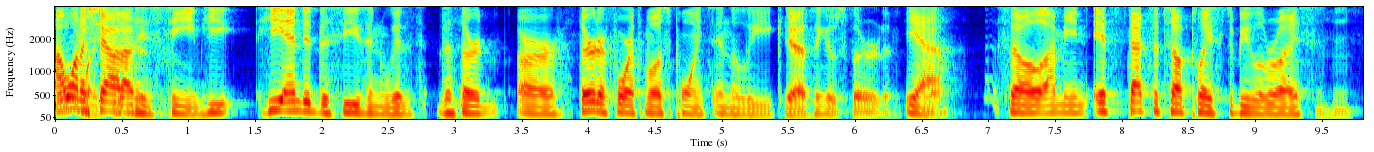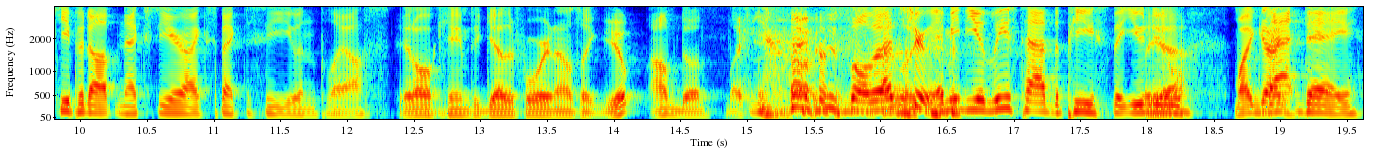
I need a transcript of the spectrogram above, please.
I oh want to shout out his team. He he ended the season with the third or third or fourth most points in the league. Yeah, I think it was third. Yeah. So I mean, it's that's a tough place to be, Leroy's. Mm-hmm. Keep it up next year. I expect to see you in the playoffs. it all came together for it, and I was like, "Yep, I'm done." Like, I just saw that. That's like, true. I mean, you at least had the piece that you knew Yeah. My guys, that day,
